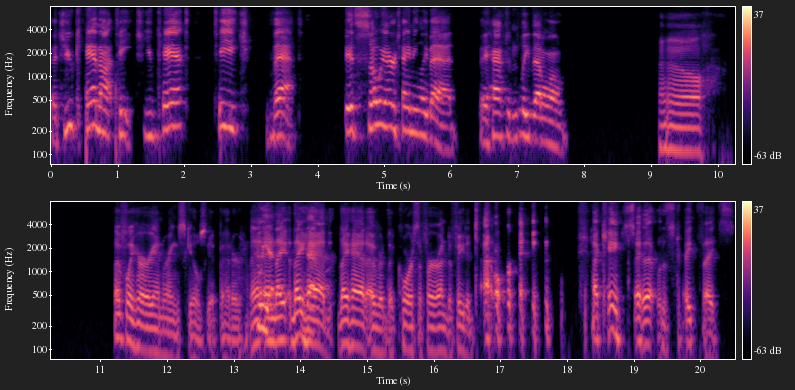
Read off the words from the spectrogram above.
that you cannot teach. You can't teach that. It's so entertainingly bad. They have to leave that alone. Well, hopefully her in-ring skills get better. And, well, yeah, and they they had they had over the course of her undefeated title reign. I can't say that with a straight face.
